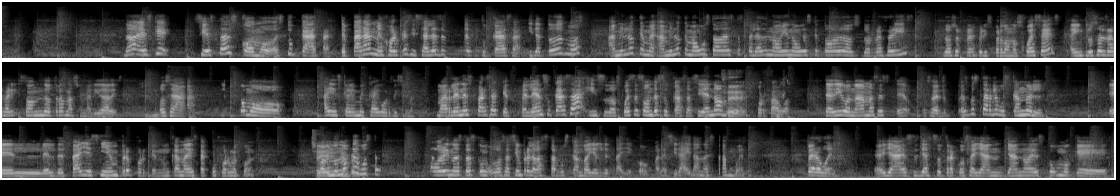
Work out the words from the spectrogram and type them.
No, es que si estás cómodo, es tu casa, te pagan mejor que si sales de, tu casa. Y de todos modos, a mí lo que me, a mí lo que me ha gustado de estas peleas de no y no es que todos los, los referees, los referees, perdón, los jueces, e incluso el referee, son de otras nacionalidades. O sea, como, ay, es que a mí me cae gordísima. Marlene Esparza que pelea en su casa y los jueces son de su casa, así de no, por favor. Te digo, nada más es, eh, o sea, es estarle buscando el, el, detalle siempre porque nunca nadie está conforme con... Cuando no te gusta y no estás como, o sea, siempre le vas a estar buscando ahí el detalle como para decir, ay, no, no es tan bueno. Pero bueno, eh, ya es, ya es otra cosa, ya, ya no es como que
